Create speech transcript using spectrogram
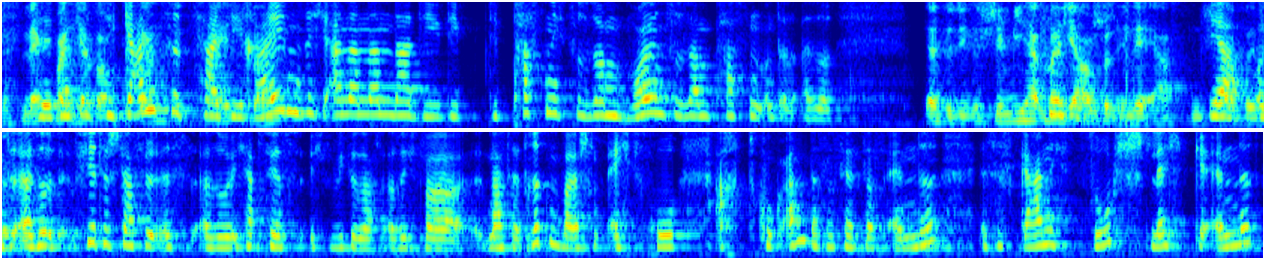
Das, merkt man das ist die, die ganze, ganze Zeit, Zeit, die reiben sich aneinander, die die die passen nicht zusammen, wollen zusammenpassen und das, also also diese Chemie hat man ja auch schon in der ersten Staffel. Ja, und also vierte Staffel ist, also ich habe jetzt, ich, wie gesagt, also ich war nach der dritten war ich schon echt froh. Ach, guck an, das ist jetzt das Ende. Es ist gar nicht so schlecht geendet.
